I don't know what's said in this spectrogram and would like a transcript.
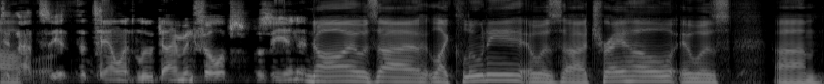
did uh, not see it. The talent Lou Diamond Phillips was he in it? No, it was uh like Clooney. It was uh Trejo. It was um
